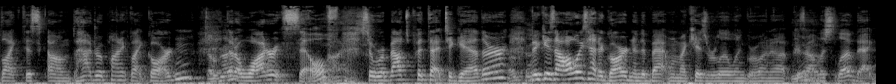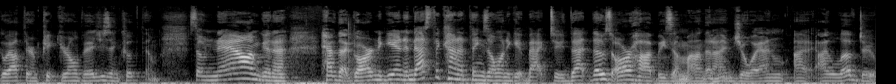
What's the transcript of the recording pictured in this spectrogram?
like this um, hydroponic like garden Okay. that'll water itself. Nice. So we're about to put that together Okay. because I always had a garden in the back when my kids were little and growing up because Yeah. I just love that. Go out there and pick your own veggies and cook them. So now I'm gonna have that garden again, and that's the kind of things I want to get back to. That those are hobbies of mine that Mm-hmm. I enjoy. I, I, I love to,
